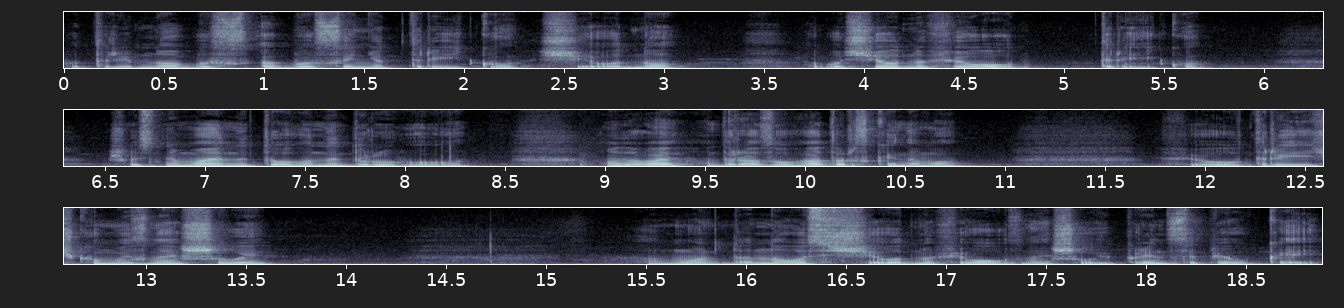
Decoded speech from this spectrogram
Потрібно або, або синю трійку, ще одну, або ще одну фіол трійку. Щось немає ні того, ні другого. Ну давай одразу в гатор скинемо. Фіол трієчку ми знайшли. А може, да, ну ось ще одну фіол знайшли. В принципі, окей.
